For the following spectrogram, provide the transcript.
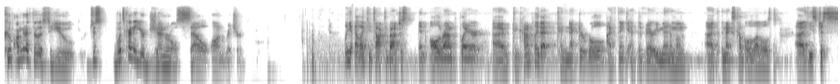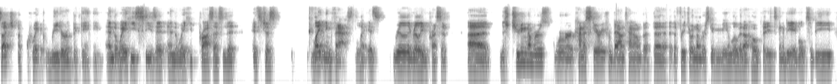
Coop, I'm going to throw this to you. Just what's kind of your general sell on Richard? Well, yeah, like you talked about, just an all around player uh, who can kind of play that connector role, I think, at the very minimum, uh, the next couple of levels. Uh, he's just such a quick reader of the game and the way he sees it and the way he processes it. It's just lightning fast. Like it's really, really impressive. Uh, the shooting numbers were kind of scary from downtown, but the the free throw numbers give me a little bit of hope that he's going to be able to be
